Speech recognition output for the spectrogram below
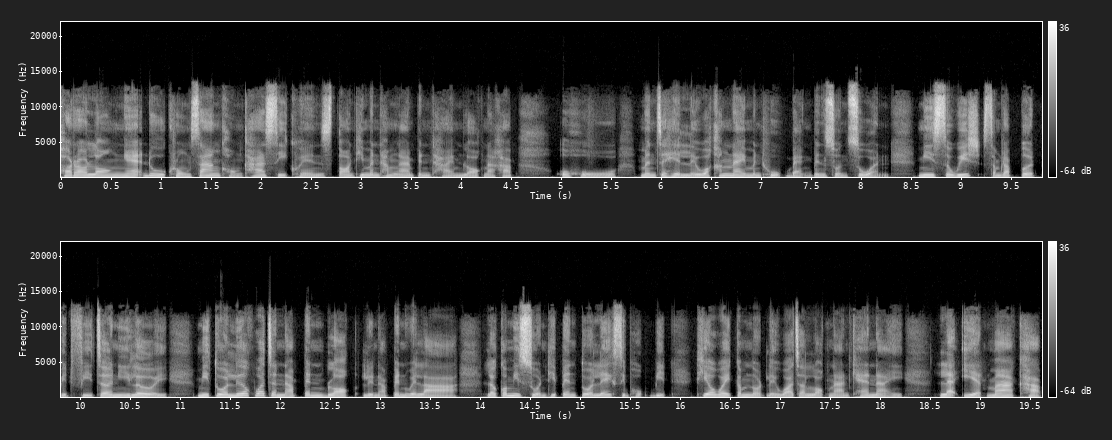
พอเราลองแงะดูโครงสร้างของค่า sequence ตอนที่มันทำงานเป็น time lock นะครับ โอ้โห มันจะเห็นเลยว่าข้างในมันถูกแบ่งเป็นส่วนๆ มีสวิชสำหรับเปิดปิดฟีเจอร์นี้เลย มีตัวเลือกว่าจะนับเป็นบล็อก หรือนับเป็นเวลา แล้วก็มีส่วนที่เป็นตัวเลข 16 บิต ที่เอาไว้กำหนดเลยว่าจะล็อกนานแค่ไหน ละเอียดมากครับ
